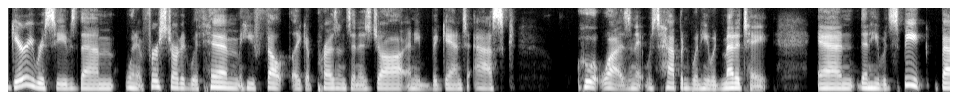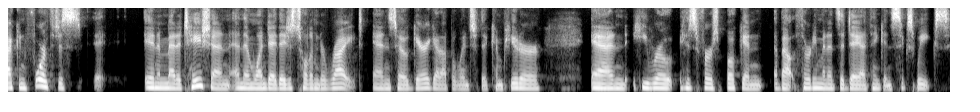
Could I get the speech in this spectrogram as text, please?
gary receives them when it first started with him he felt like a presence in his jaw and he began to ask who it was and it was happened when he would meditate and then he would speak back and forth just eh, in a meditation and then one day they just told him to write and so gary got up and went to the computer and he wrote his first book in about 30 minutes a day i think in 6 weeks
